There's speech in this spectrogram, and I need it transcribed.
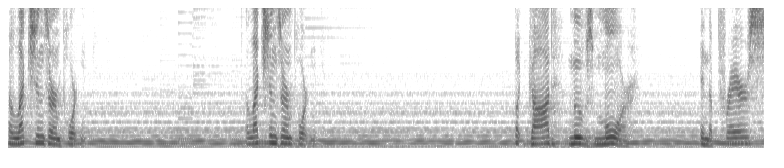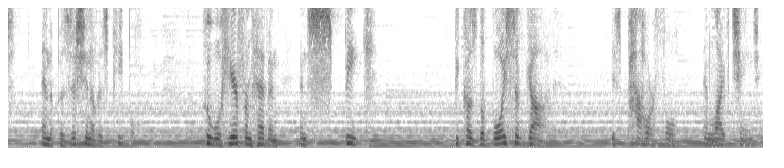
Elections are important. Elections are important. But God moves more in the prayers and the position of his people who will hear from heaven and speak because the voice of God is powerful and life changing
